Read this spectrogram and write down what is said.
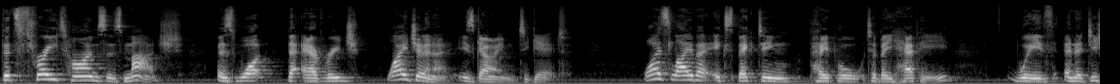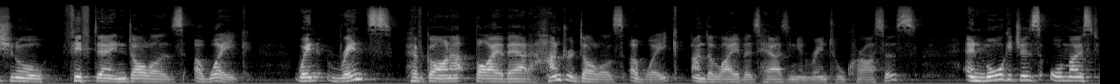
that's three times as much as what the average wage earner is going to get? Why is Labor expecting people to be happy with an additional $15 a week when rents have gone up by about $100 a week under Labor's housing and rental crisis and mortgages almost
